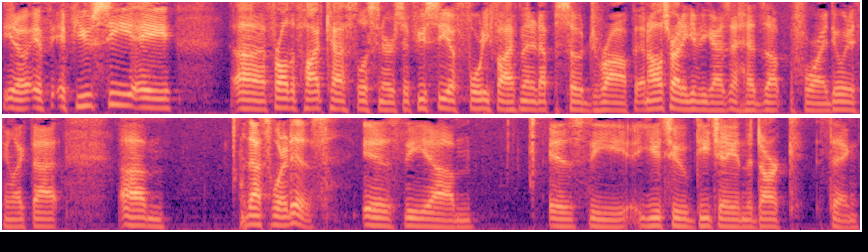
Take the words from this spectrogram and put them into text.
you know, if if you see a uh, for all the podcast listeners, if you see a 45 minute episode drop, and I'll try to give you guys a heads up before I do anything like that. Um, that's what it is. Is the um, is the YouTube DJ in the dark thing.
